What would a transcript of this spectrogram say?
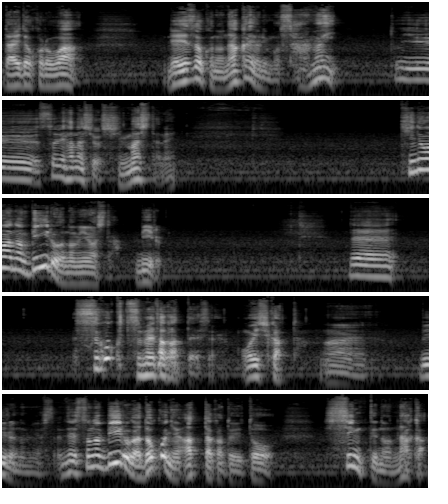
台所は冷蔵庫の中よりも寒い。というそういう話をしましたね。昨日あのビールを飲みました。ビール。ですごく冷たかったですよ。美味しかった。はい。ビール飲みました。でそのビールがどこにあったかというとシンクの中。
